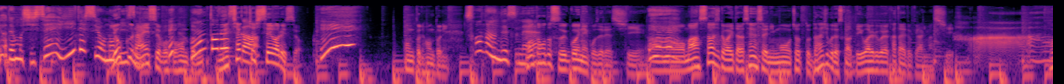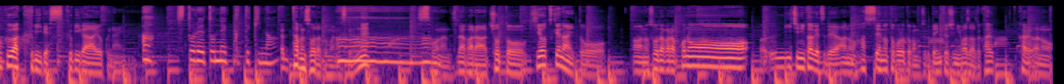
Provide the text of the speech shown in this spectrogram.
いやでも姿勢いいですよよくないですよ、僕え本当に。めちゃくちゃ姿勢悪いですよ。えー？本当に本当に。そうなんですねもともとすごい猫背ですし、えーあのマッサージとかいたら先生にもうちょっと大丈夫ですかって言われるぐらい硬い時ありますし、はあ僕は首です。首が良くない。あストレートネック的な？多分そうだと思いますけどね。そうなんです。だからちょっと気をつけないと。あのそうだからこの12ヶ月であの発声のところとかもちょっと勉強しにわざわざかかあの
